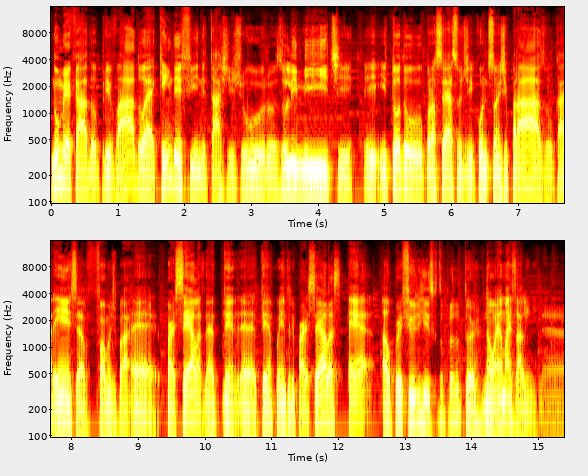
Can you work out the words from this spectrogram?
no mercado privado, é quem define taxa de juros, o limite e, e todo o processo de condições de prazo, carência, forma de é, parcelas, né? Tem, uhum. é, tempo entre parcelas, é o perfil de risco do produtor. Não é mais a linha. É,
